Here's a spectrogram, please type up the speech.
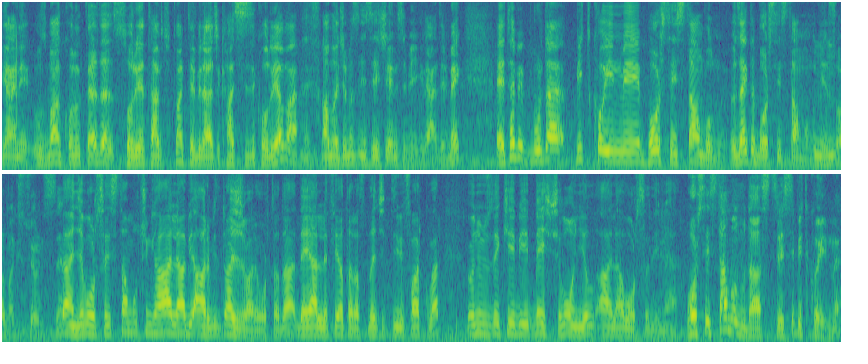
yani uzman konukları da soruya tabi tutmak da birazcık hassizlik oluyor ama Estağfurullah. amacımız izleyicilerimizi bilgilendirmek. E, tabii burada Bitcoin mi, Borsa İstanbul mu? Özellikle Borsa İstanbul mu diye sormak istiyorum size. Bence Borsa İstanbul çünkü hala bir arbitraj var ortada. Değerle fiyat arasında ciddi bir fark var. Önümüzdeki bir 5 yıl 10 yıl hala borsa diyeyim yani. Borsa İstanbul mu daha stresli, Bitcoin mi?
